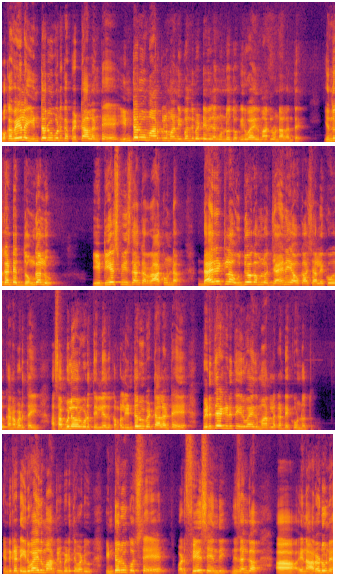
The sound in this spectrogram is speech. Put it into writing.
ఒకవేళ ఇంటర్వ్యూ కనుక పెట్టాలంటే ఇంటర్వ్యూ మార్కులు మనం ఇబ్బంది పెట్టే విధంగా ఉండొద్దు. ఒక ఇరవై ఐదు మార్కులు ఉండాలంతే. ఎందుకంటే దొంగలు ఈ టీఎస్పీస్ దాకా రాకుండా డైరెక్ట్గా ఉద్యోగంలో జాయిన్ అయ్యే అవకాశాలు ఎక్కువగా కనబడతాయి. ఆ సభ్యులు ఎవరు కూడా తెలియదు. కంపల్ ఇంటర్వ్యూ పెట్టాలంటే పెడితే గిడితే ఇరవై ఐదు మార్కుల కంటే ఎక్కువ ఉండొద్దు. ఎందుకంటే ఇరవై ఐదు మార్కులు పెడితే వాడు ఇంటర్వ్యూకి వస్తే వాడు ఫేస్ ఏంది? నిజంగా ఆయన అరుడునే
